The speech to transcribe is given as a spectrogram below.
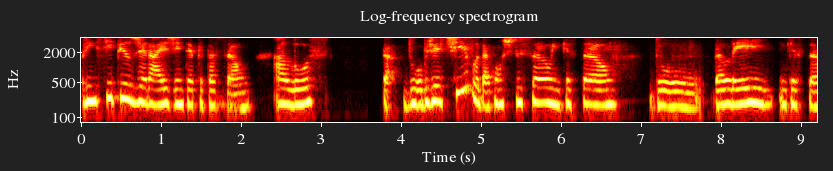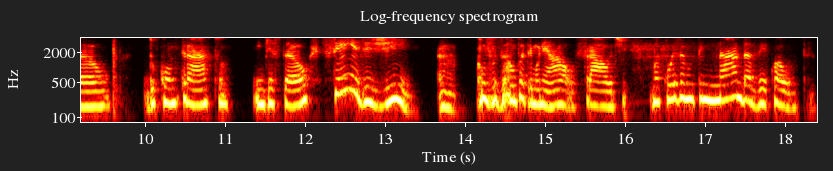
princípios gerais de interpretação à luz da, do objetivo da Constituição em questão, do, da lei em questão, do contrato em questão, sem exigir ah, confusão patrimonial, fraude. Uma coisa não tem nada a ver com a outra.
